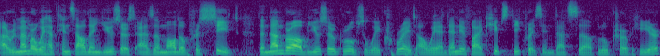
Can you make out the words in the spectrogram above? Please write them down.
uh, remember we have 10,000 users as the model proceeds the number of user groups we create or we identify keeps decreasing. That's the blue curve here.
